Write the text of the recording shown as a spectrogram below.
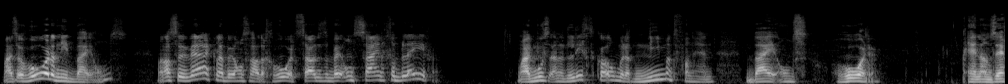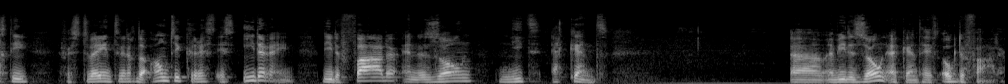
Maar ze hoorden niet bij ons. Want als ze werkelijk bij ons hadden gehoord, zouden ze bij ons zijn gebleven. Maar het moest aan het licht komen dat niemand van hen bij ons hoorde. En dan zegt hij, vers 22, de antichrist is iedereen die de vader en de zoon niet erkent. Uh, en wie de zoon erkent, heeft ook de vader.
